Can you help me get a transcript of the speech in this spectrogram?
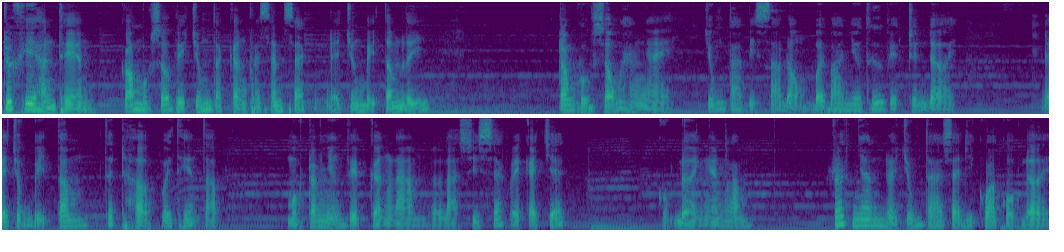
Trước khi hành thiền, có một số việc chúng ta cần phải xem xét để chuẩn bị tâm lý trong cuộc sống hàng ngày, chúng ta bị xáo động bởi bao nhiêu thứ việc trên đời. Để chuẩn bị tâm, thích hợp với thiền tập, một trong những việc cần làm là suy xét về cái chết. Cuộc đời ngắn lắm. Rất nhanh rồi chúng ta sẽ đi qua cuộc đời.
